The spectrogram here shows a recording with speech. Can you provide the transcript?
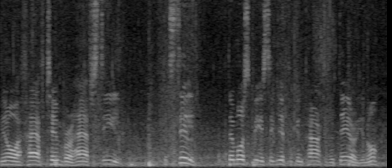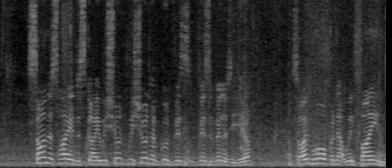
You know, half timber, half steel. But still, there must be a significant part of it there. You know, sun is high in the sky. We should we should have good vis- visibility here. So I'm hoping that we'll find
